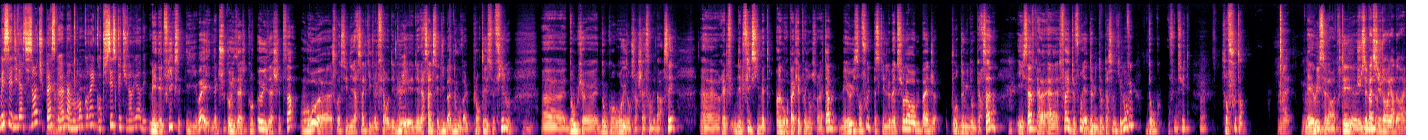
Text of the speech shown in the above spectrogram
Mais c'est divertissant et tu passes Ouais. quand même un moment correct quand tu sais ce que tu vas regarder. Mais Netflix, ils, ouais, là-dessus, quand, ils ach- quand eux, ils achètent ça, en gros, euh, je crois que c'est Universal qui devait le faire au début, Oui. et Universal s'est dit, bah, nous, on va le planter, ce film. Euh, donc, euh, donc, en gros, ils ont cherché à s'en débarrasser. Euh, Netflix, ils mettent un gros paquet de pognon sur la table, mais eux, ils s'en foutent parce qu'ils le mettent sur leur homepage pour 2 millions de personnes, et ils savent qu'à la fin, ils te font, il y a 2 millions de personnes qui l'ont vu. Donc, on fait une suite. Mm. Ils s'en foutent, hein. Ouais. Mais oui, ça leur a coûté. euh, Je sais pas si je le regarderai.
